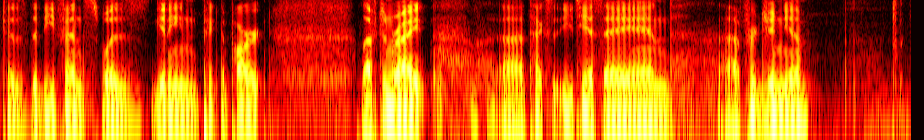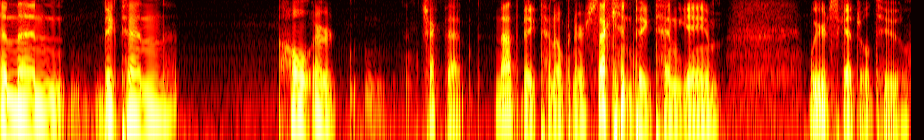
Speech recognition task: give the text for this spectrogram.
because the defense was getting picked apart left and right. Uh, Texas UTSA and uh, Virginia, and then Big Ten home or check that not the Big Ten opener, second Big Ten game. Weird schedule too.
